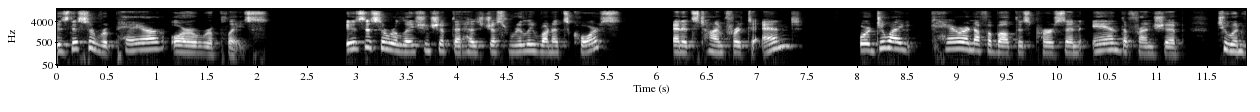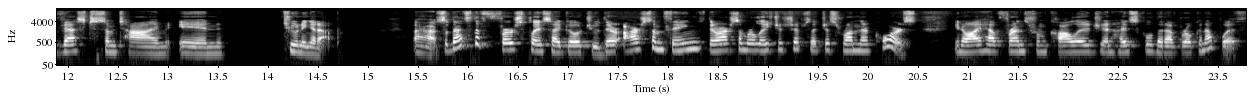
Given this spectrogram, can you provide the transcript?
is this a repair or a replace? Is this a relationship that has just really run its course and it's time for it to end? Or do I care enough about this person and the friendship to invest some time in tuning it up? Uh, so that's the first place I go to. There are some things, there are some relationships that just run their course. You know, I have friends from college and high school that I've broken up with,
